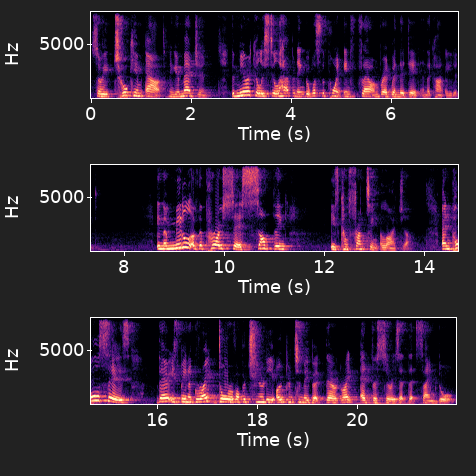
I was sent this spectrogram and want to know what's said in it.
So he took him out. Can you imagine? The miracle is still happening, but what's the point in flour and bread when they're dead and they can't eat it? In the middle of the process, something is confronting Elijah. And Paul says, There has been a great door of opportunity open to me, but there are great adversaries at that same door.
